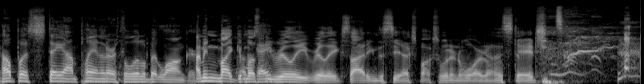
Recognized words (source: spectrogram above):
help us stay on planet Earth a little bit longer. I mean, Mike, it must be really really exciting to see Xbox win an award on the stage.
